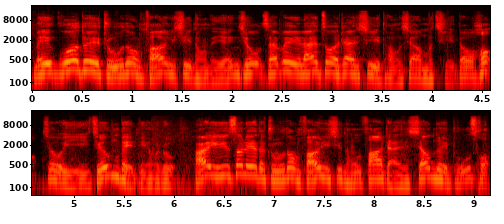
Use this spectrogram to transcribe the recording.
美国对主动防御系统的研究，在未来作战系统项目启动后就已经被并入，而以色列的主动防御系统发展相对不错。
